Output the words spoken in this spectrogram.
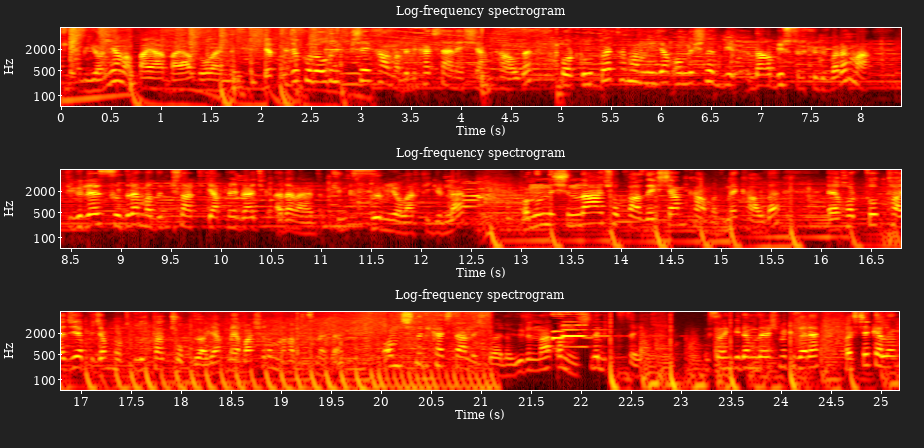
küçük bir görünüyor ama baya baya de. Yapılacak olduğum hiçbir şey kalmadı. Birkaç tane eşyam kaldı. Korkulukları tamamlayacağım. Onun dışında bir, daha bir sürü figür var ama figürleri sığdıramadığım için artık yapmaya birazcık ara verdim. Çünkü sığmıyorlar figürler. Onun dışında çok fazla eşyam kalmadı. Ne kaldı? E, hortkuluk tacı yapacağım. Hortkuluk taç çok güzel. Yapmaya başladım daha bitmedi. Onun dışında birkaç tane de böyle ürünler. Onun dışında bitti sayılır. Bir sonraki videomuzda görüşmek üzere. Hoşçakalın.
